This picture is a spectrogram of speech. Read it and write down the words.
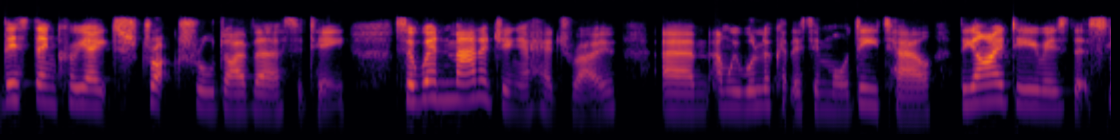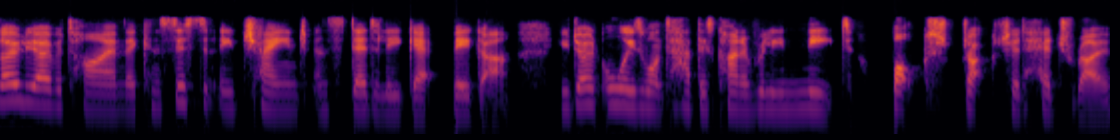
This then creates structural diversity. So when managing a hedgerow, um, and we will look at this in more detail, the idea is that slowly over time, they consistently change and steadily get bigger. You don't always want to have this kind of really neat box structured hedgerow.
